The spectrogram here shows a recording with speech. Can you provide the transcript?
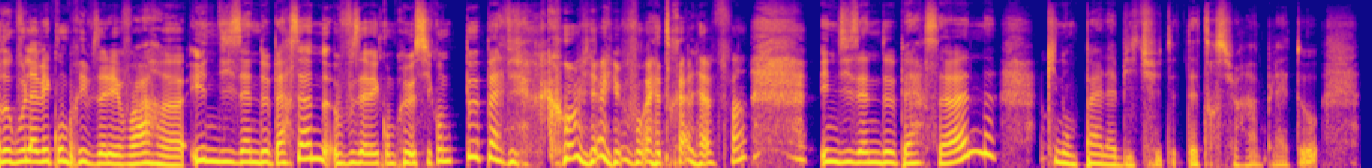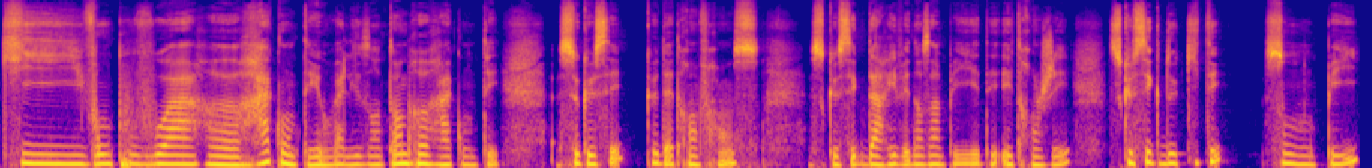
Donc vous l'avez compris, vous allez voir euh, une dizaine de personnes. Vous avez compris aussi qu'on ne peut pas dire combien ils vont être à la fin. Une dizaine de personnes qui n'ont pas l'habitude d'être sur un plateau, qui vont pouvoir euh, raconter, on va les entendre raconter ce que c'est que d'être en France, ce que c'est que d'arriver dans un pays étranger, ce que c'est que de quitter son pays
